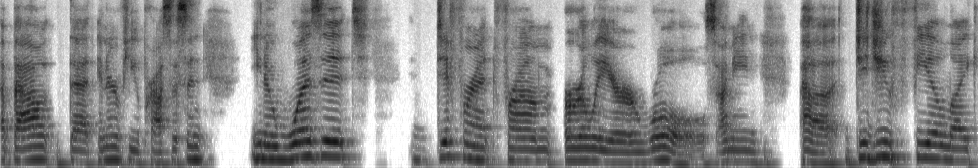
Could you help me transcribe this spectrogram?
about that interview process, and you know, was it different from earlier roles? I mean. Uh, did you feel like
